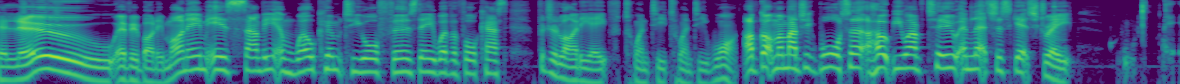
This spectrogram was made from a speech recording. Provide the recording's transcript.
Hello, everybody. My name is Sahvi, and welcome to your Thursday weather forecast for July the 8th, 2021. I've got my magic water. I hope you have too, and let's just get straight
